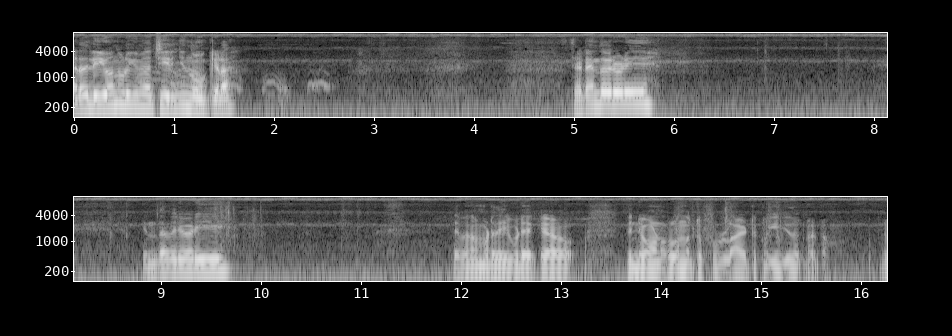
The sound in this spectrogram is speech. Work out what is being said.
എടാ ലിയോ എന്ന് വിളിക്കുമ്പോൾ ചിരിഞ്ഞ് നോക്കിയടാ. ചേട്ടാ എന്താ പരിപാടി? എന്താ പരിപാടി? ഇപ്പം നമ്മുടെ ഇവിടെയൊക്കെ ഇതിന്റെ ഓണർ വന്നിട്ട് ഫുള്ളായിട്ട് ക്ലീൻ ചെയ്തിട്ടുണ്ട്? കേട്ടോ ഒരു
